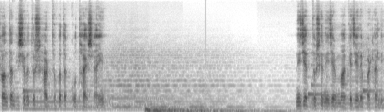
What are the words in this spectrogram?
সন্তান হিসেবে তোর সার্থকতা কোথায়, শাহিন? নিজের দোষে নিজের মাকে জেলে পাঠালি।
